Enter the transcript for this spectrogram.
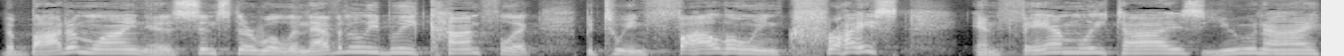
The bottom line is since there will inevitably be conflict between following Christ and family ties, you and I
